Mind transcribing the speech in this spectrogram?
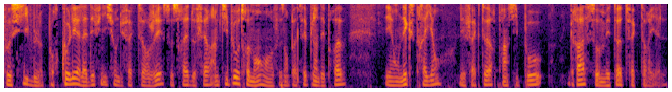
possible pour coller à la définition du facteur G, ce serait de faire un petit peu autrement, en faisant passer plein d'épreuves et en extrayant les facteurs principaux grâce aux méthodes factorielles.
